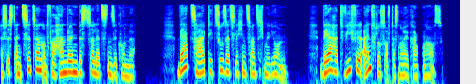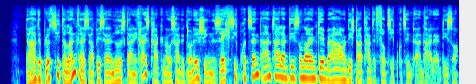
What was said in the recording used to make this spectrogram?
Es ist ein Zittern und Verhandeln bis zur letzten Sekunde. Wer zahlt die zusätzlichen 20 Millionen? Wer hat wie viel Einfluss auf das neue Krankenhaus? Da hatte plötzlich der Landkreis, der bisher nur das kleine Kreiskrankenhaus hatte, Donaueschingen 60 Prozent Anteil an dieser neuen GmbH und die Stadt hatte 40 Prozent Anteile an dieser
